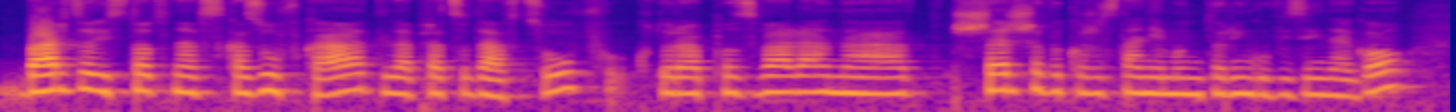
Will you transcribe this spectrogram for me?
bardzo istotna wskazówka dla pracodawców, która pozwala na szersze wykorzystanie monitoringu wizyjnego e,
